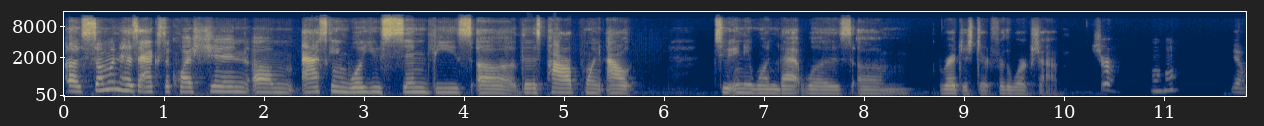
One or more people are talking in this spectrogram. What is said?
uh, someone has asked a question um, asking, "Will you send these uh, this PowerPoint out to anyone that was um, registered for the workshop?" Sure. Mm-hmm. Yeah.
